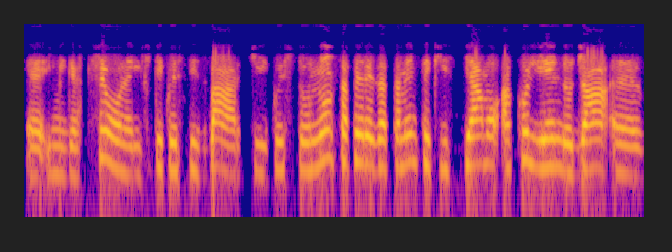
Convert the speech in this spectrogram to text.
eh, immigrazione, di tutti questi sbarchi, questo non sapere esattamente chi stiamo accogliendo già eh,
